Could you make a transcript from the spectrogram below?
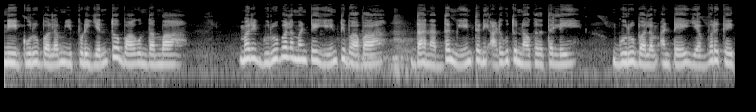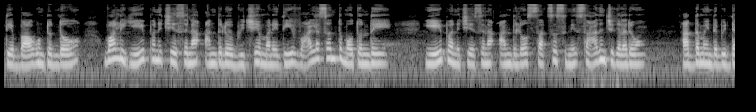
నీ గురుబలం ఇప్పుడు ఎంతో బాగుందమ్మా. మరి గురుబలం అంటే ఏంటి బాబా? దాని అర్థం ఏంటని అడుగుతున్నావు కదా తల్లి. గురుబలం అంటే ఎవరికైతే బాగుంటుందో వాళ్ళు ఏ పని చేసినా అందులో విజయం అనేది వాళ్ళ సొంతమవుతుంది. ఏ పని చేసినా అందులో సక్సెస్ని సాధించగలరు. అర్థమైందా బిడ్డ?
